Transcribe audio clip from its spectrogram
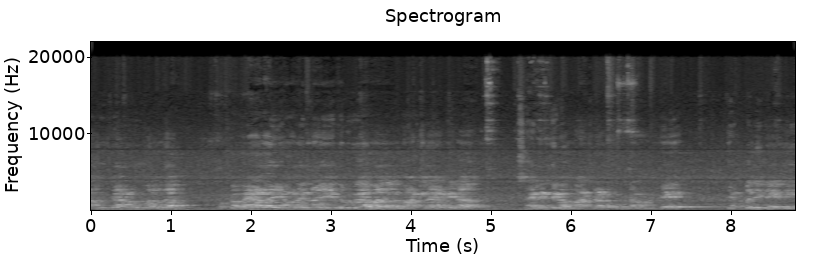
అహంకారం వల్ల ఒకవేళ ఎవరైనా ఎదురుగా వాళ్ళని మాట్లాడినా సైలెంట్గా మాట్లాడకుండా ఉంటే దెబ్బతినేది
